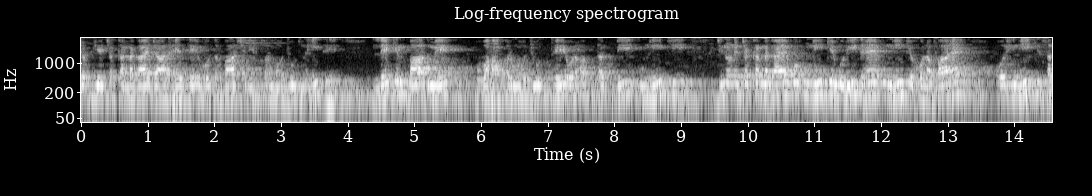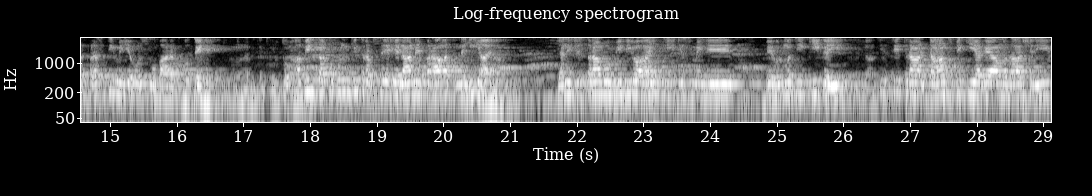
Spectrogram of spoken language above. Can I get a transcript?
जब ये चक्कर लगाए जा रहे थे, वो दरबार शरीफ पर मौजूद नहीं थे, लेकिन बाद में वो वहाँ पर मौजूद थे और अब तक भी उन्हीं की जिन्होंने चक्कर लगाए, वो उन्हीं के मुरीद हैं, उन्हीं के खुलफा हैं और इन्हीं की सरपरस्ती में ये उर्स मुबारक होते हैं। तो अभी तक उनकी तरफ़ से ऐलान बरात नहीं आया। यानी जिस तरह वो वीडियो आई थी जिसमें ये बेहरमती की गई इसी तरह डांस भी किया गया मज़ार शरीफ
